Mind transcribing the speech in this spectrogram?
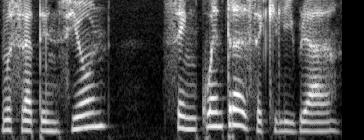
Nuestra atención se encuentra desequilibrada.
